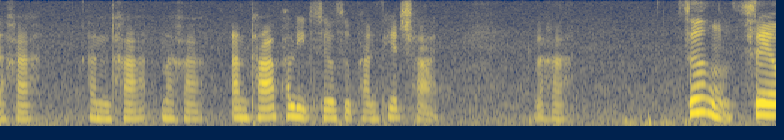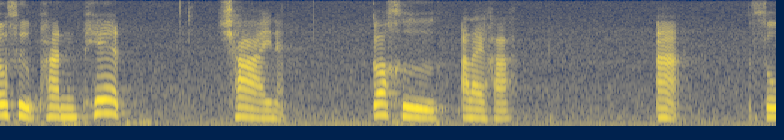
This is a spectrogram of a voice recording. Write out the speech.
นะคะ อันทะนะคะ อันทะผลิตเซลล์สืบพันธุ์เพศชายนะคะ ซึ่งเซลล์สืบพันธุ์เพศชายเนี่ย ก็คืออะไรคะอะสุ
